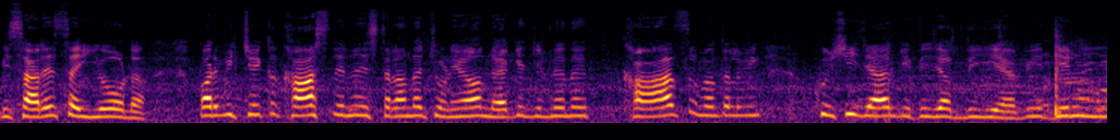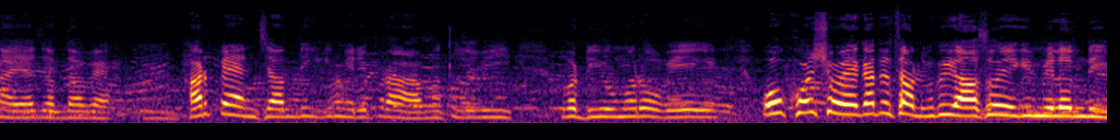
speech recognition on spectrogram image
ਵੀ ਸਾਰੇ ਸਹੀ ਹੋਣ। ਪਰ ਵਿੱਚ ਇੱਕ ਖਾਸ ਦਿਨ ਇਸ ਤਰ੍ਹਾਂ ਦਾ ਚੁਣਿਆ ਹੁੰਦਾ ਕਿ ਜਿਹਦੇ ਨੇ ਖਾਸ ਮਤਲਬ ਵੀ ਖੁਸ਼ੀ ਜ਼ਾਹਰ ਕੀਤੀ ਜਾਂਦੀ ਹੈ ਵੀ ਦਿਨ ਮਨਾਇਆ ਜਾਂਦਾ ਵੈ। ਹਰ ਭੈਣ ਚਾਹੁੰਦੀ ਕਿ ਮੇਰੇ ਭਰਾ ਮਤਲਬ ਵੀ ਵੱਡੀ ਉਮਰ ਹੋਵੇ। ਉਹ ਖੁਸ਼ ਹੋਏਗਾ ਤੇ ਸਾਨੂੰ ਵੀ ਕੋਈ ਆਸ ਹੋਏਗੀ ਮਿਲਣ ਦੀ।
